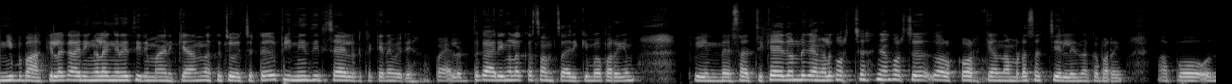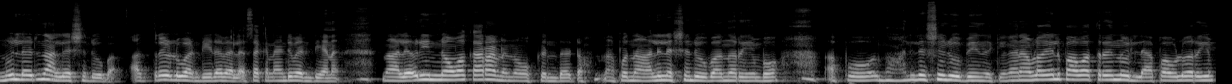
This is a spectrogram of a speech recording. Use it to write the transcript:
ഇനിയിപ്പോൾ ബാക്കിയുള്ള കാര്യങ്ങൾ എങ്ങനെ തീരുമാനിക്കാം എന്നൊക്കെ ചോദിച്ചിട്ട് പിന്നെയും തിരിച്ച് അയാളടുത്തേക്ക് തന്നെ വരിക. അപ്പോൾ അയാളടുത്ത് കാര്യങ്ങളൊക്കെ സംസാരിക്കുമ്പോൾ പറയും പിന്നെ സച്ചിക്കായതുകൊണ്ട് ഞങ്ങൾ കുറച്ച് ഞാൻ കുറച്ച് കുറ- കുറയ്ക്കാം നമ്മുടെ സച്ചി അല്ലേ എന്നൊക്കെ പറയും. അപ്പോൾ ഒന്നുമില്ല ഒരു നാല് ലക്ഷം രൂപ. അത്രയേ ഉള്ളൂ വണ്ടിയുടെ വില. സെക്കൻഡ് ഹാൻഡ് വണ്ടിയാണ്. നാല് ഒരു ഇന്നോവ കാറാണ് നോക്കുന്നത് കേട്ടോ. അപ്പോൾ നാല് ലക്ഷം രൂപ എന്ന് പറയുമ്പോൾ അപ്പോൾ നാല് ലക്ഷം രൂപയെന്ന് വയ്ക്കും കാരണം അവളെ കയ്യിൽ പാവം അത്രയൊന്നും ഇല്ല. അപ്പോൾ അവൾ പറയും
